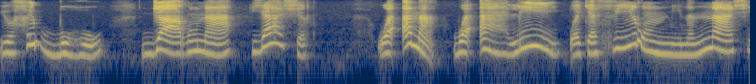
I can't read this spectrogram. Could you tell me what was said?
يحبه جارنا ياسر وأنا وأهلي وكثير من الناس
